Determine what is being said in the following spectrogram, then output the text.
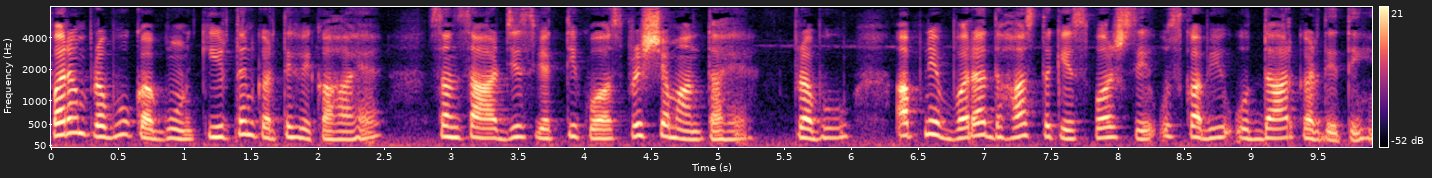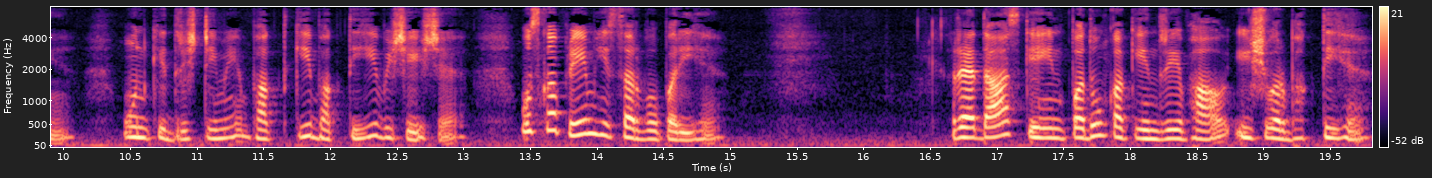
परम प्रभु का गुण कीर्तन करते हुए कहा है, संसार जिस व्यक्ति को अस्पृश्य मानता है, प्रभु अपने वरद हस्त के स्पर्श से उसका भी उद्धार कर देते हैं। उनकी दृष्टि में भक्त की भक्ति ही विशेष है। उसका प्रेम ही सर्वोपरि है। रैदास के इन पदों का केंद्रीय भाव ईश्वर भक्ति है।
